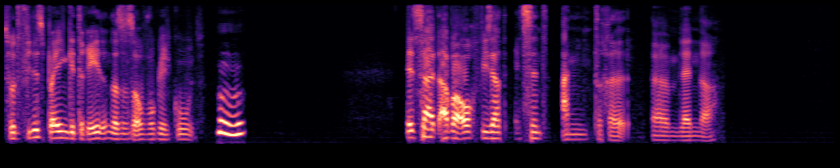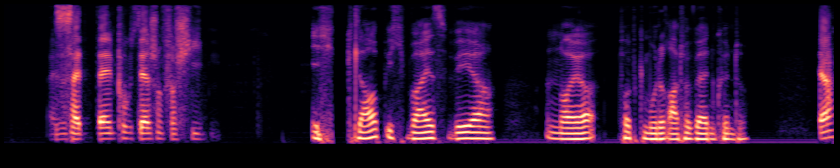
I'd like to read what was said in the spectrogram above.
es wird vieles bei ihnen gedreht und das ist auch wirklich gut. Ist halt aber auch, wie gesagt, es sind andere ähm, Länder. Es ist halt, dein Punkt ja schon verschieden. Ich glaube, ich weiß, wer ein neuer Top-Moderator werden könnte. Ja?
